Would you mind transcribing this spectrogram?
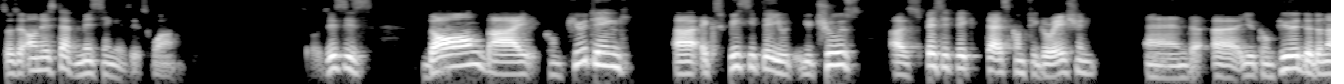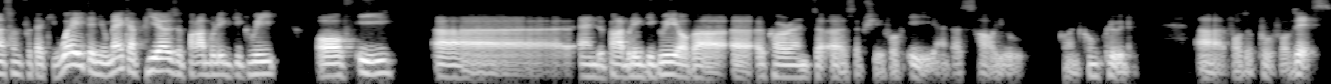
So the only step missing is this one. So this is done by computing uh, explicitly. You, you choose a specific test configuration and uh, you compute the Donaldson-Futaki weight and you make appear the parabolic degree of E uh, and the parabolic degree of a, a current uh, subsheaf of E. And that's how you can conclude uh, for the proof of this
